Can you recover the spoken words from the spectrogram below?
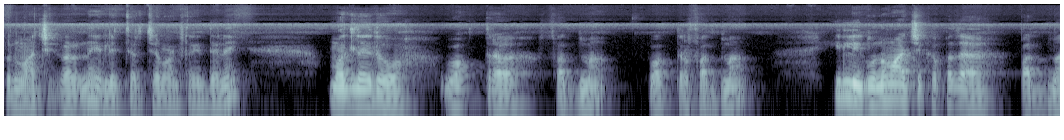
ಗುಣವಾಚಕಗಳನ್ನು ಇಲ್ಲಿ ಚರ್ಚೆ ಮಾಡ್ತಾ ಇದ್ದೇನೆ. ಮೊದಲನೇದು ವಕ್ತೃ ಪದ್ಮ ವಕ್ತೃ ಪದ್ಮ. ಇಲ್ಲಿ ಗುಣವಾಚಕ ಪದ ಪದ್ಮ.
